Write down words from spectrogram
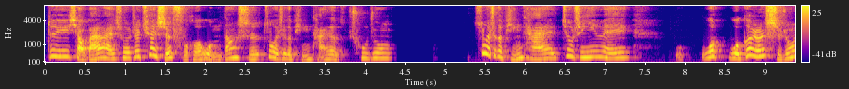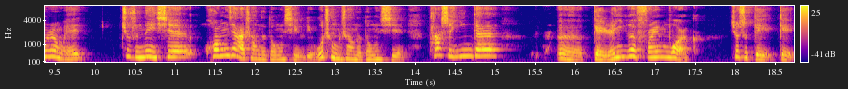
对于小白来说，这确实符合我们当时做这个平台的初衷。做这个平台，就是因为我我我个人始终认为，就是那些框架上的东西、流程上的东西，它是应该呃给人一个 framework，就是给给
